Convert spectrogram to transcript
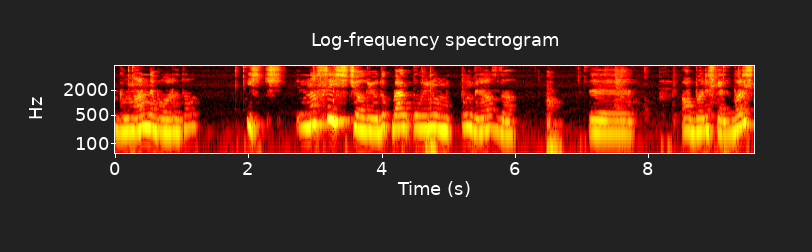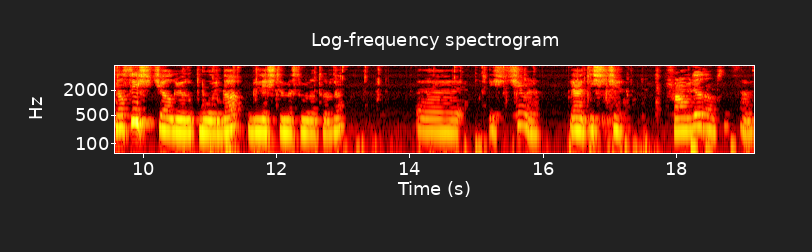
bunlar ne bu arada? İş, nasıl işçi alıyorduk? Ben oyunu unuttum biraz da. Ee, aa Barış geldi. Barış nasıl işçi alıyorduk bu oyunda? Birleştirme simülatörde. Ee, işçi mi? Evet işçi. Şu an videoda mısın? Evet.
